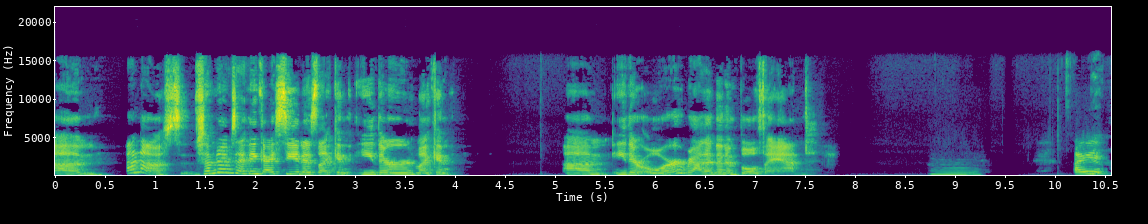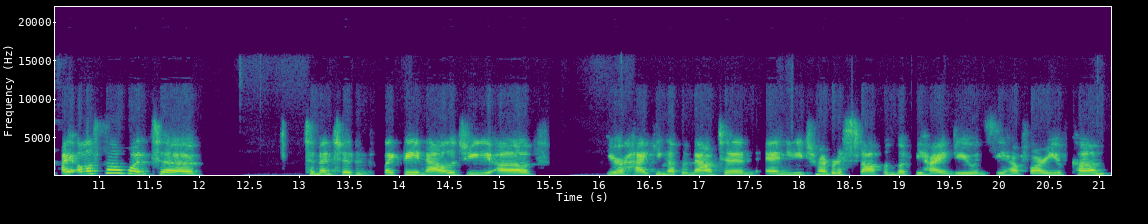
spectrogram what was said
um, I don't know. Sometimes I think I see it as like an either, like an um, either or rather than a both and. Mm. I I also want to to mention like the analogy of you're hiking up a mountain and you need to remember to stop and look behind you and see how far you've come.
